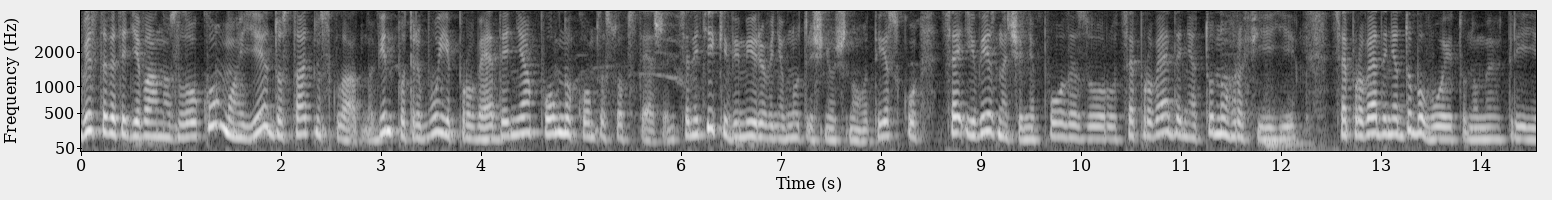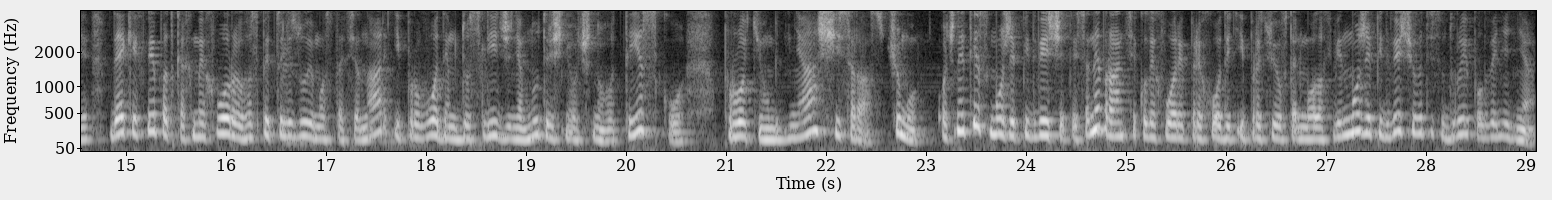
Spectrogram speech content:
Виставити діагноз глаукому є достатньо складно. Він потребує проведення повного комплексу обстежень. Це не тільки вимірювання внутрішньоочного тиску, це і визначення поле зору, це проведення тонографії, це проведення добової тонометрії. В деяких випадках ми хворого госпіталізуємо стаціонар і проводимо дослідження внутрішньоочного тиску протягом дня 6 разів. Чому? Очний тиск може підвищитися не вранці, коли хворий приходить і працює офтальмолог, він може підвищуватися в другій половині дня.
